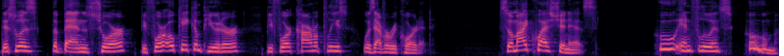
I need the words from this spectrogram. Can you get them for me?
This was the Bends tour before OK Computer, before Karma Police was ever recorded. So, my question is who influenced whom?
